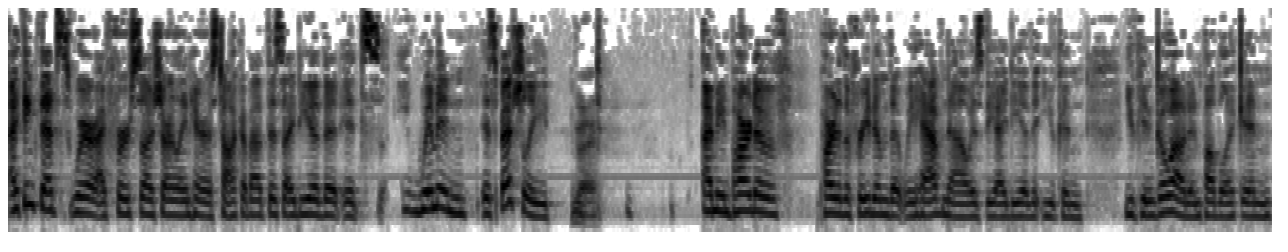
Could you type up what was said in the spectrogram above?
I think that's where I first saw Charlaine Harris talk about this idea that it's women, especially. Right. I mean, part of part of the freedom that we have now is the idea that you can you can go out in public and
